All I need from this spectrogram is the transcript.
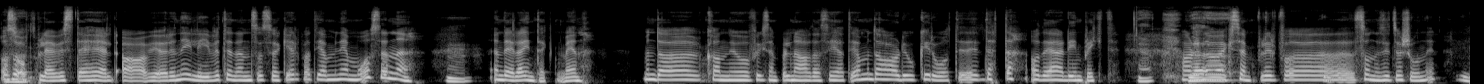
Og så Altså- oppleves det helt avgjørende i livet til den som søker hjelp, at ja, men jeg må sende Mm. en del av inntekten min. Men da kan jo eksempel Nav da si at ja, men da har du jo ikke råd til dette, og det er din plikt. Ja. Har du Det- noen eksempler på sånne situasjoner? Det,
